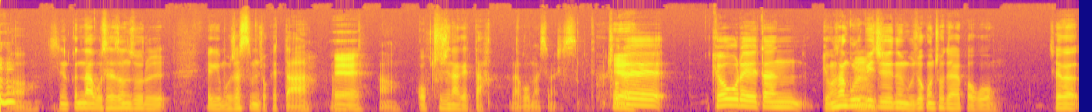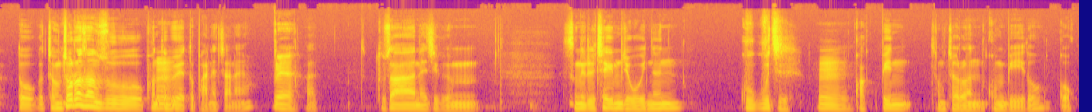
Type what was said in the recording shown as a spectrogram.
어, 시즌 끝나고 새 선수를 여기 모셨으면 좋겠다. 예. 어, 꼭 추진하겠다라고 말씀하셨습니다. 초대 겨울에 일단 경상 굴비즈는 무조건 초대할 거고 제가 또그 정철원 선수 폰터뷰에 또 반했잖아요. 네. 두산에 지금 승리를 책임지고 있는 구구즈 음. 곽빈 정철원 콤비도 꼭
